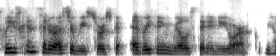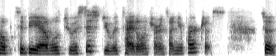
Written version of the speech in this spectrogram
Please consider us a resource for everything real estate in New York. We hope to be able to assist you with title insurance on your purchase. So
